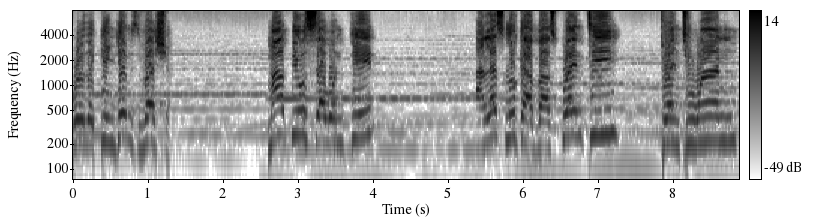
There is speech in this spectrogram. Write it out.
with the King James Version. Matthew 17. And let's look at verse 20, 21,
